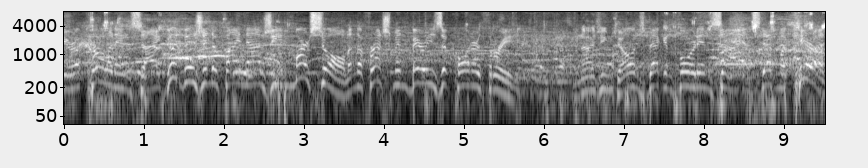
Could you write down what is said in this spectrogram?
Macura curling inside. Good vision to find Naji Marshall, and the freshman buries a corner three. Najee Jones beckoned forward inside. Steph Macura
